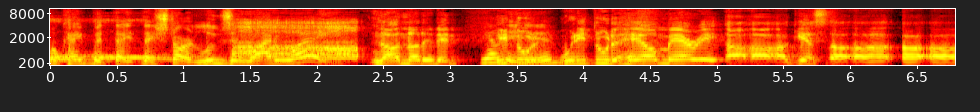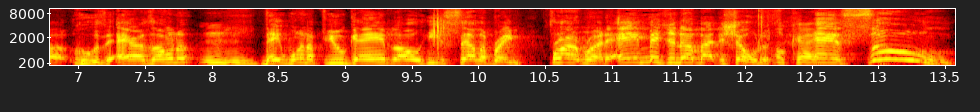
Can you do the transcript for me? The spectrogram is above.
Okay, but they, they started losing right away. no, no, they didn't. Yeah, he they threw, did. When he threw the hail mary uh, uh, against uh, uh, uh, uh, who was it? Arizona. Mm-hmm. They won a few games. Oh, he's celebrating, front runner. Ain't mentioned nothing about the shoulder. Okay. And soon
